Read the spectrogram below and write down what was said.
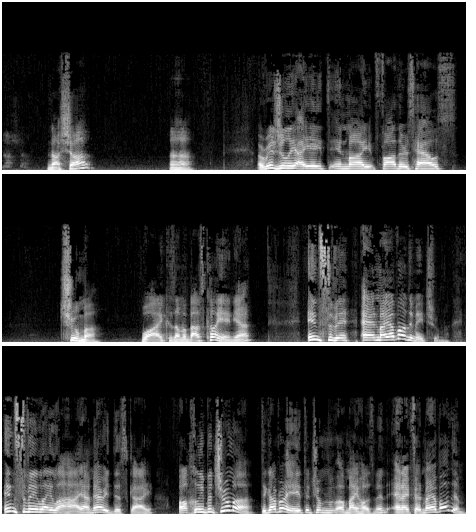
Nasha. Nasha. Uh huh. Originally, I ate in my father's house truma. Why? Because I'm a bas yeah. Insve and my avodim ate truma. In Lahai, I married this guy. Achli b'truma. The Gabra, I ate the truma of my husband, and I fed my avodim.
